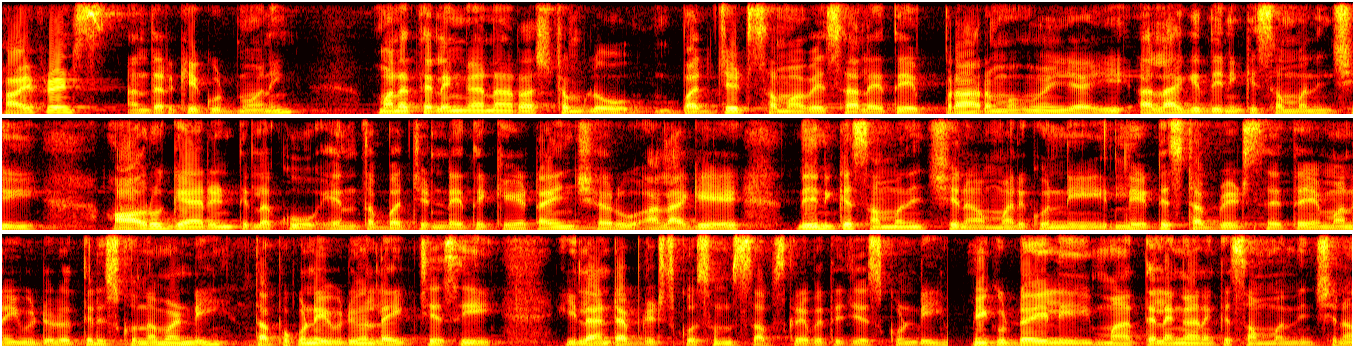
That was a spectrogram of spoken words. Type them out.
హాయ్ ఫ్రెండ్స్ అందరికీ గుడ్ మార్నింగ్ మన తెలంగాణ రాష్ట్రంలో బడ్జెట్ సమావేశాలు అయితే ప్రారంభమయ్యాయి. అలాగే దీనికి సంబంధించి ఆరు గ్యారెంటీలకు ఎంత బడ్జెట్ అయితే కేటాయించారు అలాగే దీనికి సంబంధించిన మరికొన్ని లేటెస్ట్ అప్డేట్స్ అయితే మన ఈ వీడియోలో తెలుసుకుందామండి. తప్పకుండా ఈ వీడియోని లైక్ చేసి ఇలాంటి అప్డేట్స్ కోసం సబ్స్క్రైబ్ అయితే చేసుకోండి. మీకు డైలీ మా తెలంగాణకి సంబంధించిన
